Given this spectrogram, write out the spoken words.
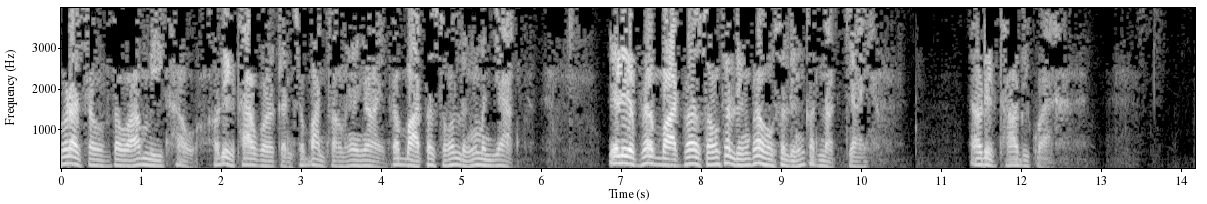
พระราชสวามีเข้า เขาเรียกเท้าก็แล้วกันชาวบ้านฟังง่ายๆ พระบาทพระสองหลึงมันยากจะเรียกพระบาทพระสองสลึงพระหกสลึงก็หนักใจ เอาเรียกเท้าดีกว่าไป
